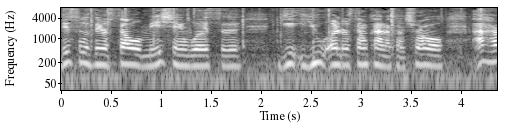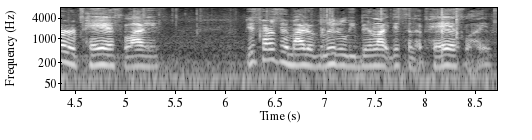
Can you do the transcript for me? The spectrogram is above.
This was their sole mission was to get you under some kind of control. I heard past life. This person might have literally been like this in a past life.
